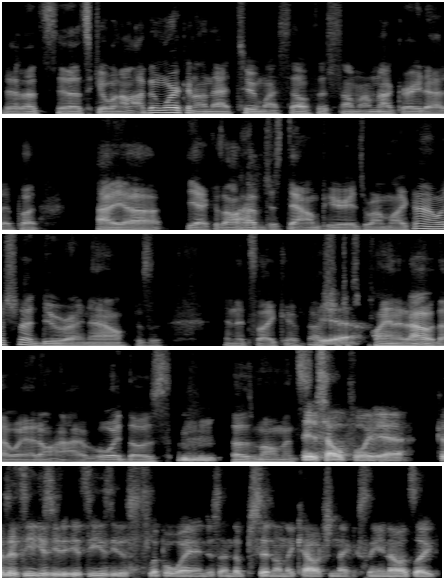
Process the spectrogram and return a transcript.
Yeah, that's yeah, that's a good one. I've been working on that too myself this summer. I'm not great at it, but I uh yeah, because I'll have just down periods where I'm like, oh, what should I do right now? Because, and it's like if I should just plan it out that way, I don't, I avoid those mm-hmm. those moments. It's helpful, yeah, because it's easy. It's easy to slip away and just end up sitting on the couch. And next thing you know, it's like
